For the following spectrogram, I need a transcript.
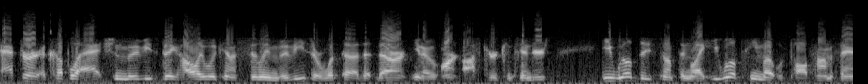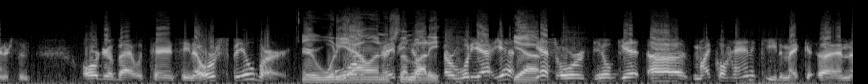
after a couple of action movies, big Hollywood kind of silly movies, or what uh, that, that aren't you know aren't Oscar contenders, he will do something like he will team up with Paul Thomas Anderson, or go back with Tarantino or Spielberg Or Woody Allen or maybe he'll- somebody. or Woody Allen. Yes, Yeah. yes, or he'll get uh, Michael Haneke to make uh, an,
